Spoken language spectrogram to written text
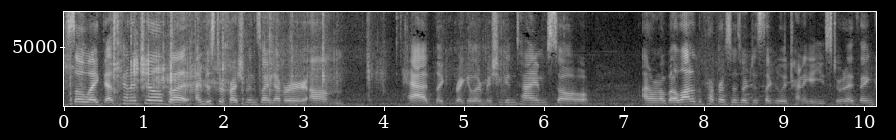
so like that's kind of chill. But I'm just a freshman, so I never um, had like regular Michigan time. So I don't know. But a lot of the professors are just like really trying to get used to it. I think.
